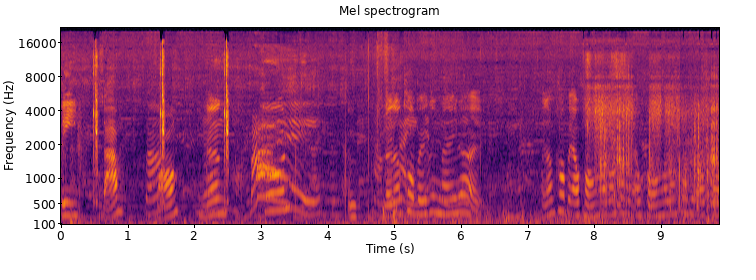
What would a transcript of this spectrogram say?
สี่สามสอสองหนึ่งศูนย์เเออเราต้องเข้าไปข้างในได้เราต้องเข้าไปเอาของเราต้องเข้าไปเอาของเราต้องเข้าไปเอาของ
